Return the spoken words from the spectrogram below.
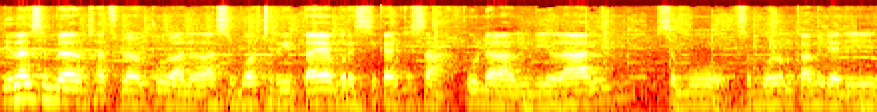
Dilan 9190 adalah sebuah cerita yang berisikan kisahku dalam Dilan sebu sebelum kami jadi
